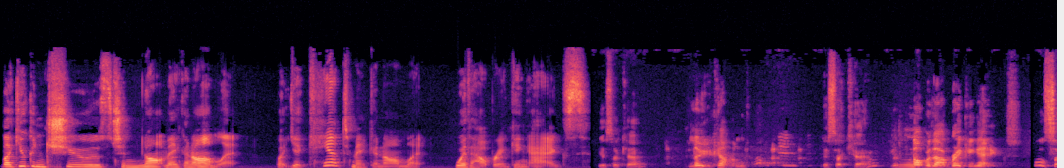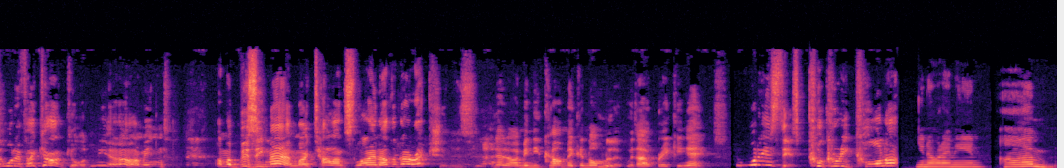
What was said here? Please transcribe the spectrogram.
Like, you can choose to not make an omelet, but you can't make an omelet without breaking eggs. Yes, I can. No, you can't. Yes, I can. Not without breaking eggs. Well, so what if I can't, Gordon? You know, I mean, I'm a busy man. My talents lie in other directions. No, no, I mean, you can't make an omelette without breaking eggs. What is this? Cookery corner? You know what I mean? I'm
